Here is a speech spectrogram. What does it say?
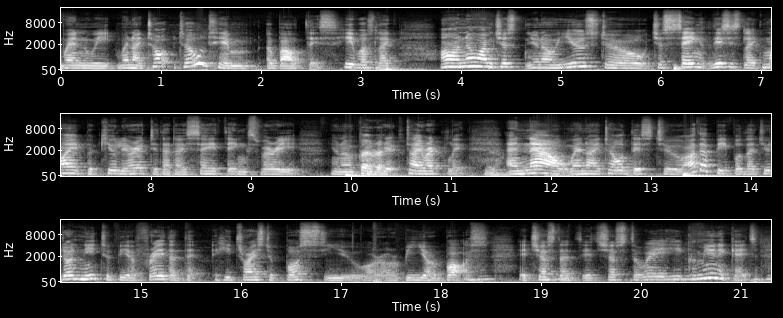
when we when i to- told him about this he was like oh no i'm just you know used to just saying this is like my peculiarity that i say things very you know Direct. directly. And now when i told this to other people that you don't need to be afraid that the, he tries to boss you or, or be your boss. Mm-hmm. It's just that it's just the way he mm-hmm. communicates. Mm-hmm.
